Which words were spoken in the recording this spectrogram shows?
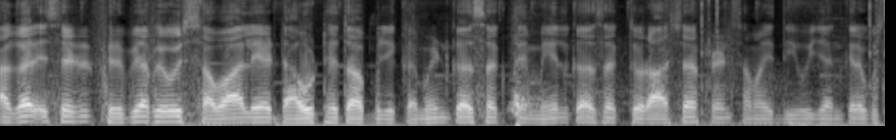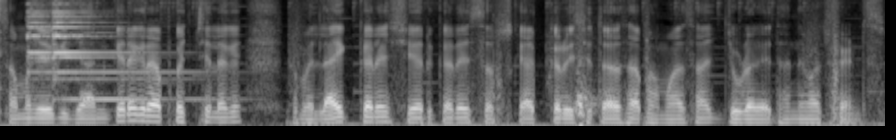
अगर इस रिलेटेड फिर भी आपके कोई सवाल है डाउट है तो आप मुझे कमेंट कर सकते हैं मेल कर सकते हैं। और आशा फ्रेंड्स हमारी दी हुई जानकारी, कुछ समझ आएगी जानकारी, अगर आपको अच्छी लगे तो हमें लाइक करें शेयर करें सब्सक्राइब करें। इसी तरह से आप हमारे साथ जुड़े रहे। धन्यवाद फ्रेंड्स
